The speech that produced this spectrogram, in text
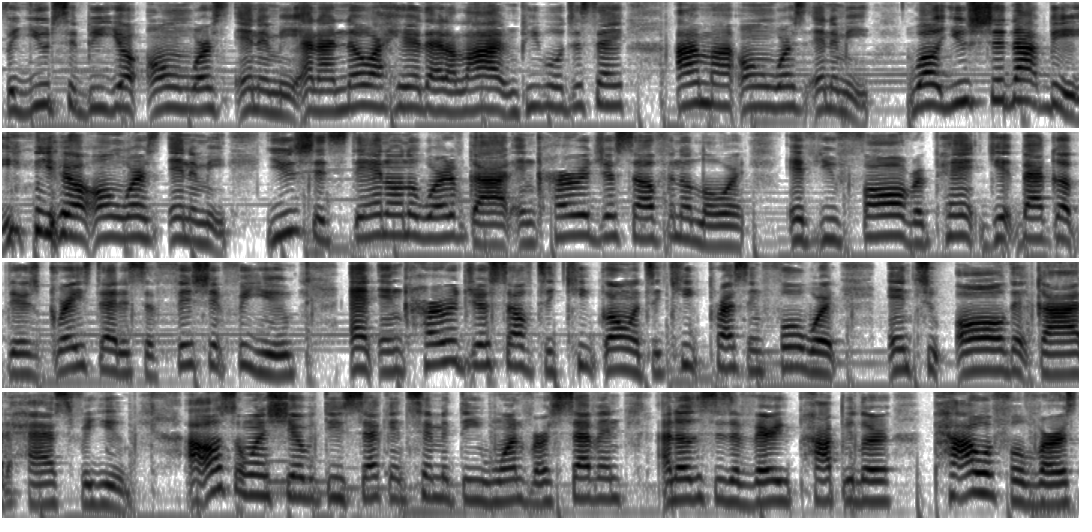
for you to be your own worst enemy. And I know I hear that a lot, and people just say, I'm my own worst enemy. Well, you should not be your own worst enemy. You should stand on the word of God, encourage yourself in the Lord. If you fall, repent, get back up. There's grace that is sufficient for you, and encourage yourself to keep going, to keep pressing forward into all that God has for you. I also want to share with you 2 Timothy 1, verse 7. I know this is a very popular, powerful verse,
